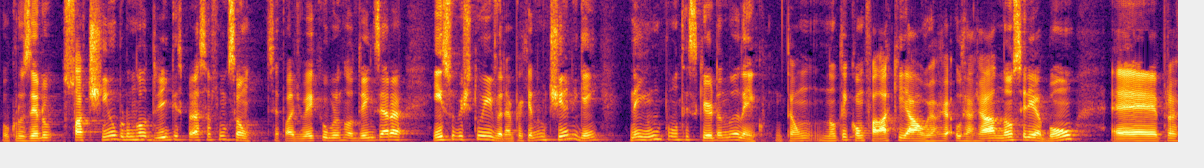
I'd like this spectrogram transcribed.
o Cruzeiro só tinha o Bruno Rodrigues para essa função. Você pode ver que o Bruno Rodrigues era insubstituível, né? Porque não tinha ninguém, nenhum ponta esquerda no elenco. Então não tem como falar que ah, o Jajá não seria bom é, para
